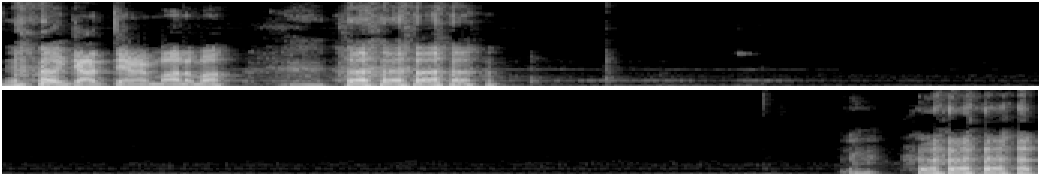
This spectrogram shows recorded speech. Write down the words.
God damn it, Monoma.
